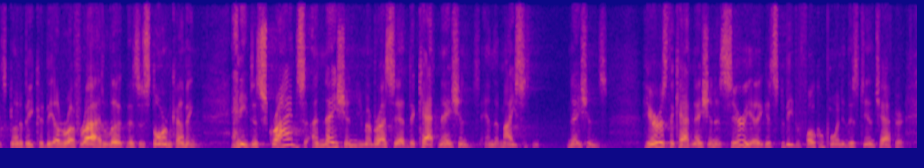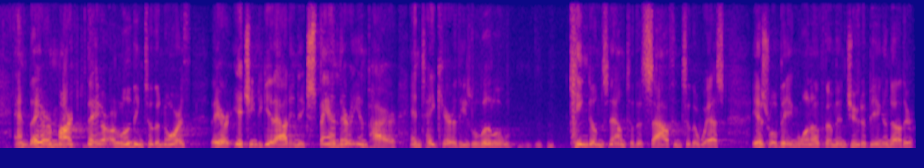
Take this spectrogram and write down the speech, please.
it's going to be could be a rough ride. Look, there's a storm coming. And he describes a nation. You remember I said the cat nations and the mice nations? Here is the cat nation. Assyria gets to be the focal point of this 10th chapter. And they are marked, they are looming to the north. They are itching to get out and expand their empire and take care of these little kingdoms down to the south and to the west, Israel being one of them and Judah being another.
